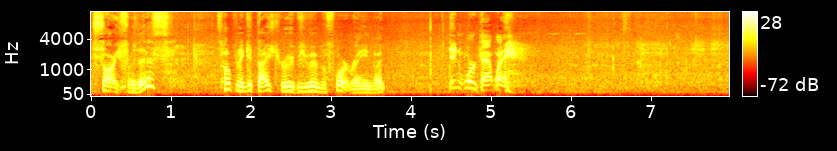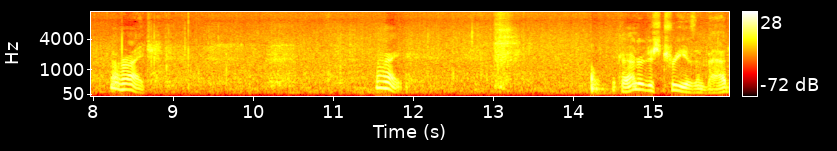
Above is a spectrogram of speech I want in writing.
Sorry for this. I was hoping to get the ice cream review in before it rained, but didn't work that way. All right. All right. Okay, under this tree isn't bad.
